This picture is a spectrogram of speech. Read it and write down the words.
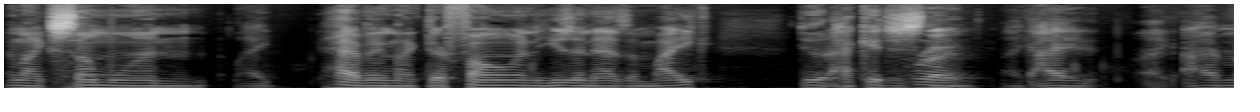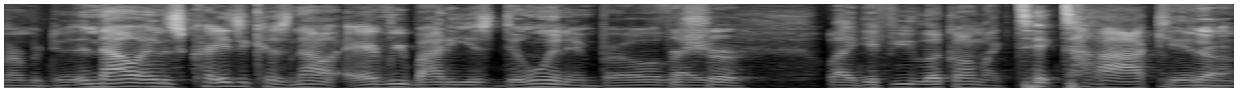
and like someone having like their phone using it as a mic, dude, I could just Right. like I like I remember doing and now and it's crazy because now everybody is doing it, bro. For like, sure. Like if you look on like TikTok and Yeah.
